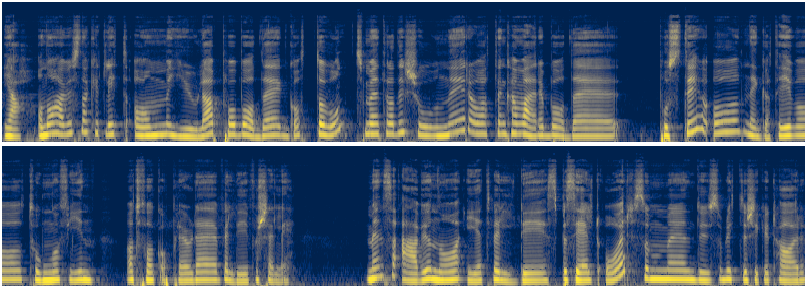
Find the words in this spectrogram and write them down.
Ja, og nå har vi snakket litt om jula på både godt og vondt, med tradisjoner, og at den kan være både positiv og negativ og tung og fin, og at folk opplever det veldig forskjellig. Men så er vi jo nå i et veldig spesielt år, som eh, du som lytter sikkert har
